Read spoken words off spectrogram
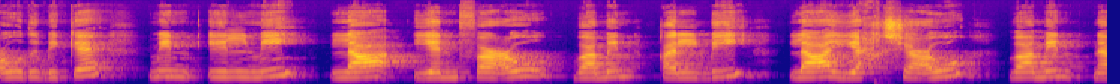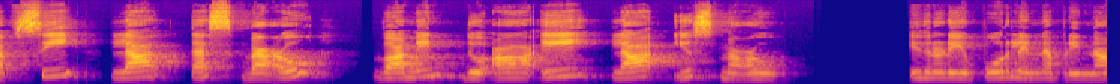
அவுதுபிக்க மின் இல்மி லா என்ஃபவு வமின் கல்பி லா யஹ்ஷவு வமின் நப்சி லா தஸ்பவு வமின் து ஆஇ லா யுஸ்மவு இதனுடைய பொருள் என்ன அப்படின்னா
